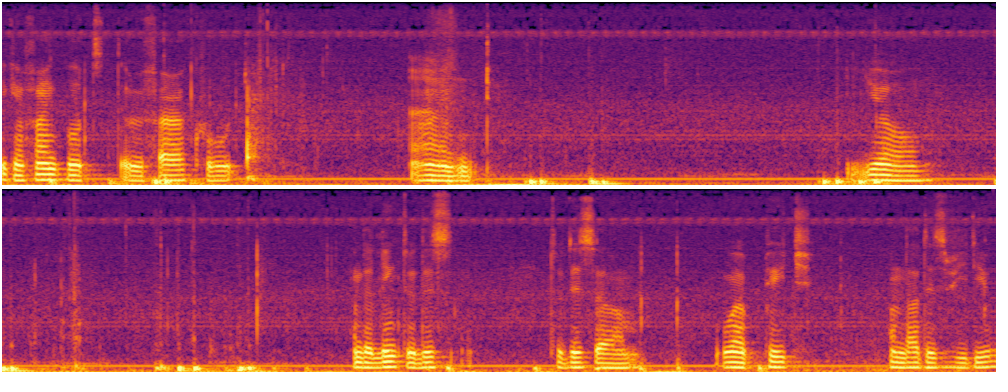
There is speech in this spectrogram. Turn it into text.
you can find both the referral code and your and the link to this to this um, web page under this video.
